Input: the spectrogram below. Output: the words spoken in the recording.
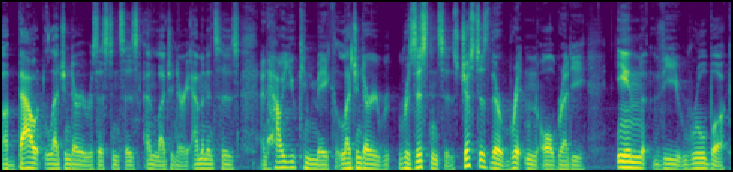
about legendary resistances and legendary eminences and how you can make legendary re- resistances just as they're written already in the rulebook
